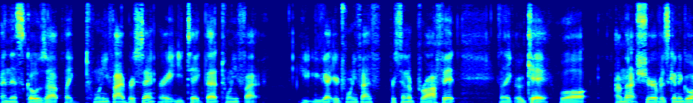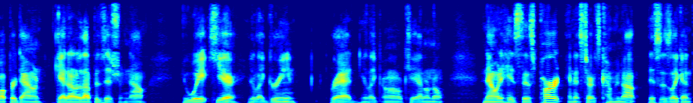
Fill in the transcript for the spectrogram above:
And this goes up like twenty five percent, right? You take that twenty five, you, you got your twenty five percent of profit. You're like, okay, well, I'm not sure if it's gonna go up or down. Get out of that position now. You wait here. You're like green, red. You're like, oh, okay, I don't know. Now it hits this part and it starts coming up. This is like an,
